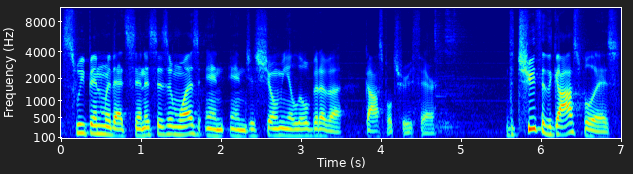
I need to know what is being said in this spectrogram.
sweep in where that cynicism was and, and just show me a little bit of a gospel truth there. The truth of the gospel is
